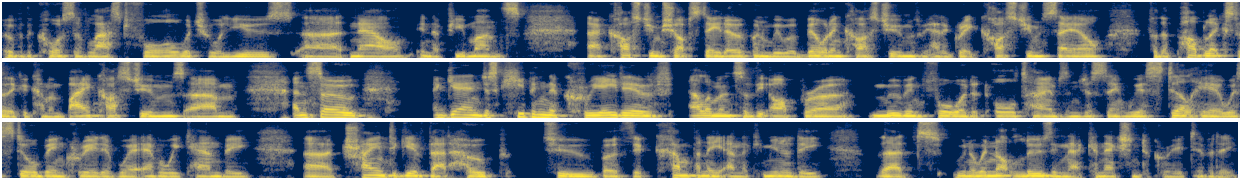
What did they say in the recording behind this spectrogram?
over the course of last fall, which we'll use uh, now in a few months. Our costume shop stayed open. We were building costumes. We had a great costume sale for the public so they could come and buy costumes. Um, and so again, just keeping the creative elements of the opera moving forward at all times and just saying, we're still here, we're still being creative wherever we can be, uh, trying to give that hope to both the company and the community that you know we're not losing that connection to creativity.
